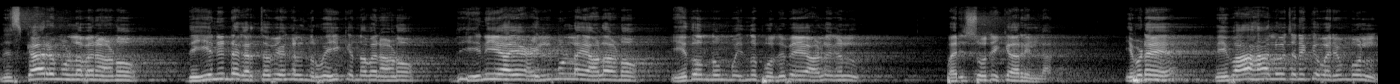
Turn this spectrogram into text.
നിസ്കാരമുള്ളവനാണോ? ദീനിന്റെ കർത്തവ്യങ്ങൾ നിർവഹിക്കുന്നവനാണോ? ദീനിയായ ഇൽമുള്ളയാളാണോ ഇതൊന്നും ഇന്ന് പൊതുവെ ആളുകൾ പരിശോധിക്കാറില്ല. ഇവിടെ വിവാഹാലോചനയ്ക്ക് വരുമ്പോൾ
